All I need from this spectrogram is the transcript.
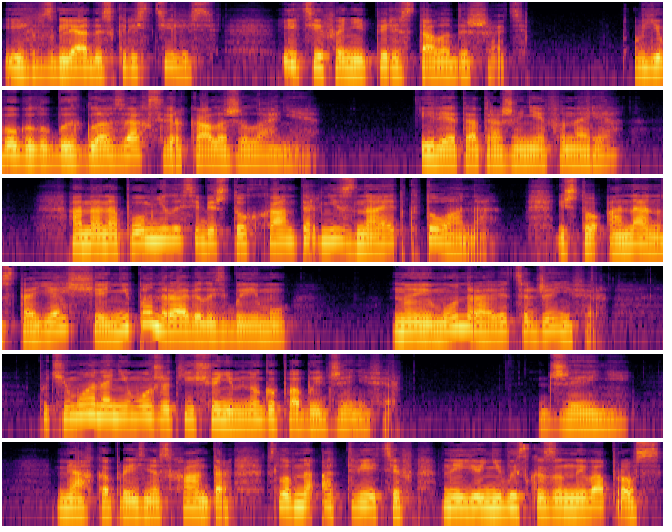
Их взгляды скрестились, и Тиффани перестала дышать. В его голубых глазах сверкало желание. Или это отражение фонаря? Она напомнила себе, что Хантер не знает, кто она, и что она настоящая не понравилась бы ему. Но ему нравится Дженнифер. Почему она не может еще немного побыть Дженнифер? Дженни мягко произнес Хантер, словно ответив на ее невысказанный вопрос.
